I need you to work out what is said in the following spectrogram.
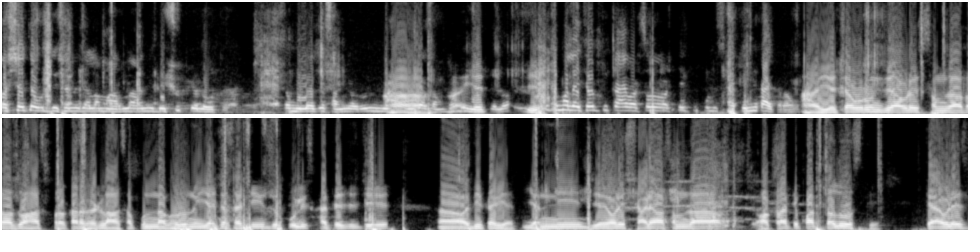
कशाच्या उद्देशाने त्याला मारला आणि बेशूत केलं होतं त्या मुलाच्या सांगण्यावरून मी हा, मुलगा हा. सांगतो, हा, बेशूत ये- केलं. ये- तर तुम्हाला याच्यावरती काय वाटतं वाटते की पोलीस खात्याने काय करावं हा याच्यावरून ज्यावेळेस समजा आता जो हा प्रकार घडला असा पुन्हा घडू नये याच्यासाठी जो पोलीस खात्याचे जे अं, अधिकारी आहेत यांनी ज्यावेळेस शाळा समजा अकरा ते पाच चालू असते त्यावेळेस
